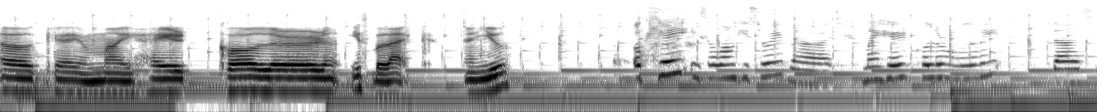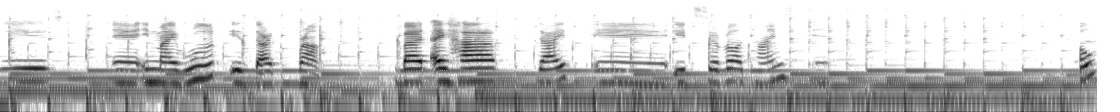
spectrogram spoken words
Okay, my hair color is black. And you? Okay, it's a long history, but my hair color really does is uh, in my root is dark brown, but I have dyed uh, it several times. Oh,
